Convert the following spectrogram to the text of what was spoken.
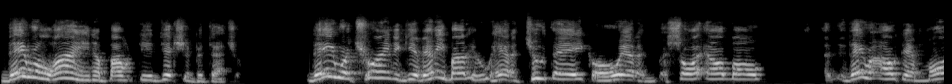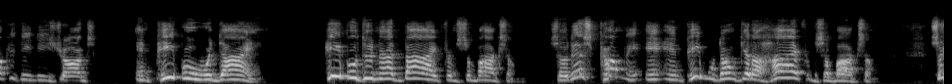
They were lying about the addiction potential. They were trying to give anybody who had a toothache or who had a, sore elbow, they were out there marketing these drugs and people were dying. People do not die from Suboxone. So this company, and, and people don't get a high from Suboxone. So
